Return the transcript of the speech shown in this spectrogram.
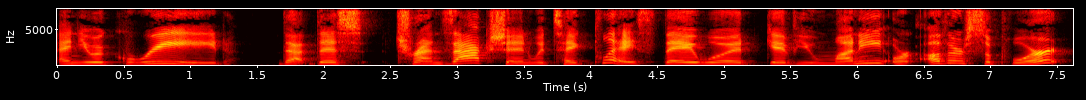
And you agreed that this transaction would take place. They would give you money or other support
